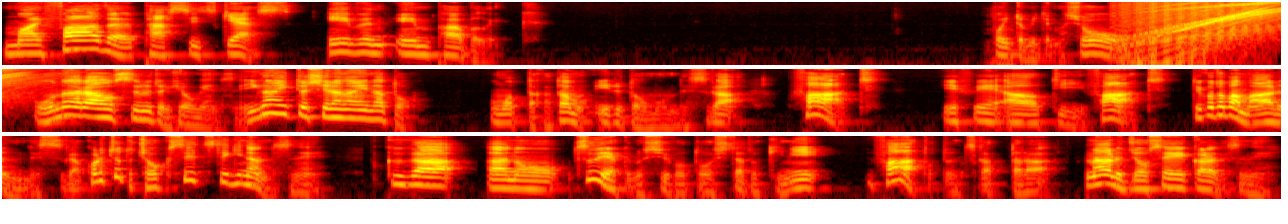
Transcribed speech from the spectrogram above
My father passes gas even in public. ポイント見てみましょう。おならをするという表現ですね。意外と知らないなと思った方もいると思うんですが、fart, f-a-r-t, fart っていう言葉もあるんですが、これちょっと直接的なんですね。僕が、あの、通訳の仕事をした時に、ファートと使ったら、まあ、る女性からですね、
